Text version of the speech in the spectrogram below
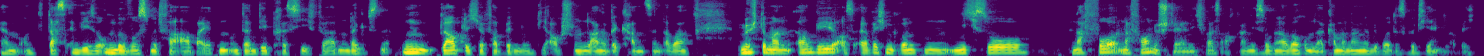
Ähm, und das irgendwie so unbewusst mit verarbeiten und dann depressiv werden. Und da gibt es eine unglaubliche Verbindung, die auch schon lange bekannt sind. Aber möchte man irgendwie aus irgendwelchen Gründen nicht so nach, vor, nach vorne stellen. Ich weiß auch gar nicht so genau warum. Da kann man lange darüber diskutieren, glaube ich.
